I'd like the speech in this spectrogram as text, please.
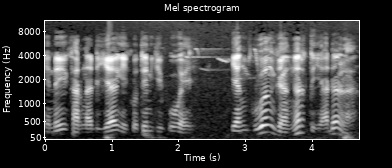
Ini karena dia ngikutin giveaway. Yang gue nggak ngerti adalah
